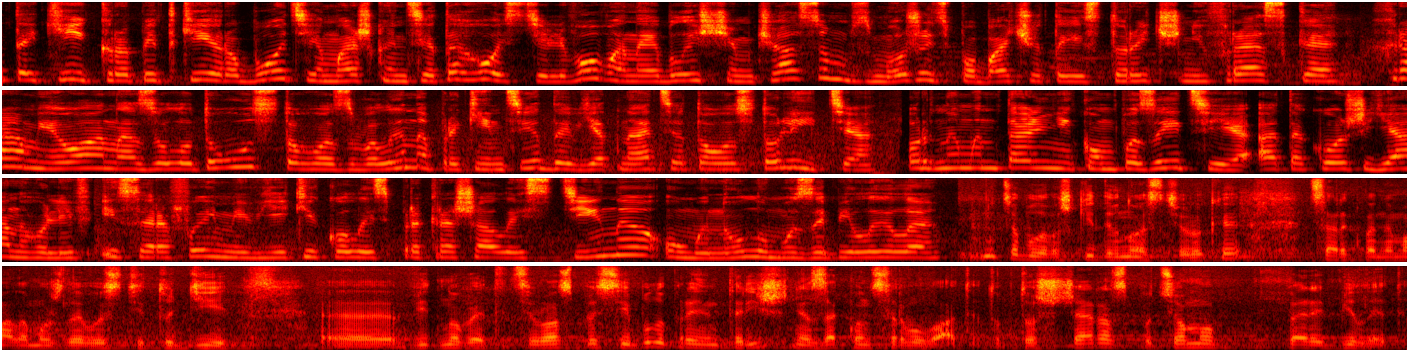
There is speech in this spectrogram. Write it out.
такій кропіткій роботі мешканці та гості Львова найближчим часом зможуть побачити історичні фрески. Храм Іоанна Золотоустого звели наприкінці 19 століття. Орнаментальні композиції, а також янголів і серафимів, які колись прикрашали стіни, у минулому забілили. Ну, це були важкі 90-ті роки. Церква не мала можливості тоді е, відновити ці розписи. Було прийнято рішення законсервувати, тобто ще раз по цьому перебілити.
